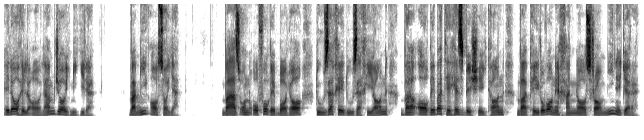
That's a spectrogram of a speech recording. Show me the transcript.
اله العالم جای می گیرد و می آساید و از آن افق بالا دوزخ دوزخیان و عاقبت حزب شیطان و پیروان خناس را می نگرد.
